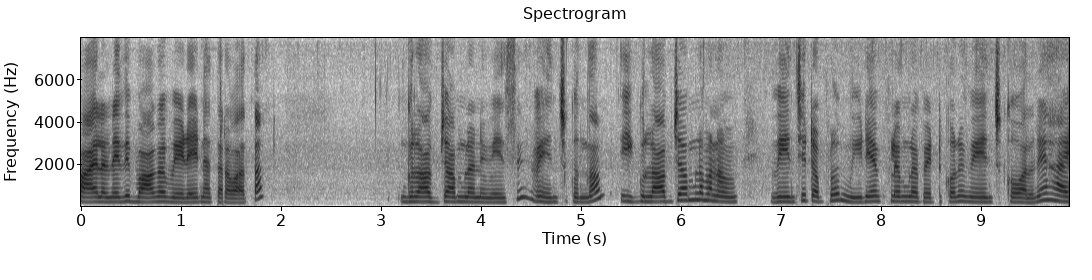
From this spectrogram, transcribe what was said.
ఆయిల్ అనేది బాగా వేడైన తర్వాత గులాబ్ జాములని వేసి వేయించుకుందాం. ఈ గులాబ్ జాములు మనం వేయించేటప్పుడు మీడియం ఫ్లేమ్లో పెట్టుకొని వేయించుకోవాలని హై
